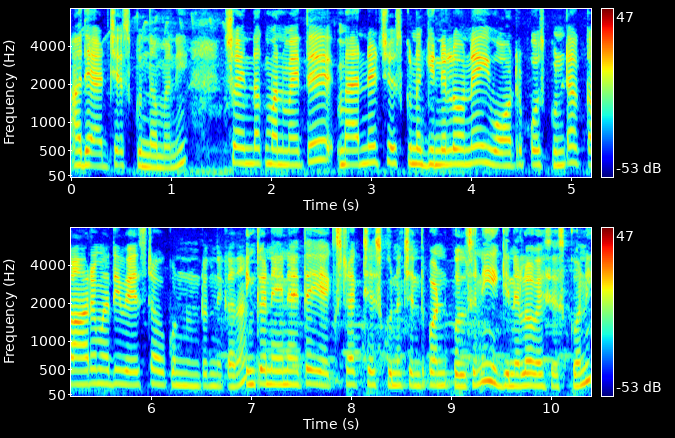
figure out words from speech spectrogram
అది యాడ్ చేసుకుందామని. సో ఇందాక మనమైతే మ్యారినేట్ చేసుకున్న గిన్నెలోనే ఈ వాటర్ పోసుకుంటే ఆ కారం అది వేస్ట్ అవ్వకుండా ఉంటుంది కదా. ఇంకా నేనైతే ఎక్స్ట్రాక్ట్ చేసుకున్న చింతపండు పులుసుని ఈ గిన్నెలో వేసేసుకొని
